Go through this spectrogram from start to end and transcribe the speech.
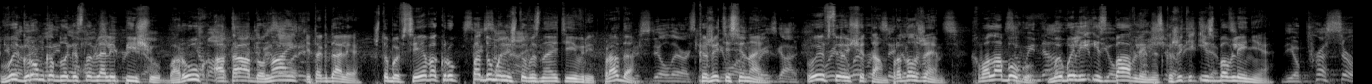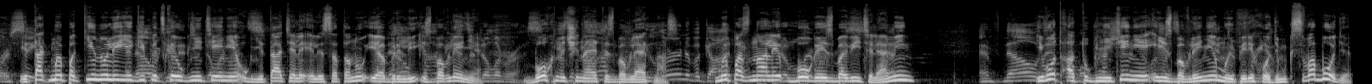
вы громко благословляли пищу. Барух, Ата, Донай и так далее. Чтобы все вокруг подумали, что вы знаете иврит. Правда? Скажите Синай. Вы все еще там. Продолжаем. Хвала Богу. Мы были избавлены. Скажите избавление. Итак, мы покинули египетское угнетение, угнетателя или сатану и обрели избавление. Бог начинает избавлять нас. Мы познали Бога-избавителя. Аминь. И вот от угнетения и избавления мы переходим к свободе.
